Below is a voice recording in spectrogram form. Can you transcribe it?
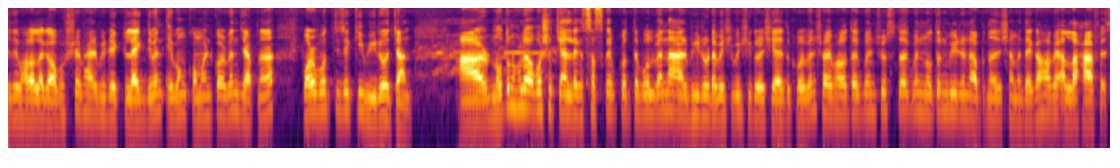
যদি ভালো লাগে, অবশ্যই ভাইয়ের ভিডিও একটি লাইক দেবেন এবং কমেন্ট করবেন যে আপনারা পরবর্তীতে কি ভিডিও চান। আর নতুন হলে অবশ্যই চ্যানেলটাকে সাবস্ক্রাইব করতে বলবেন না। আর ভিডিওটা বেশি বেশি করে শেয়ার করবেন। সবাই ভালো থাকবেন, সুস্থ থাকবেন। নতুন ভিডিও নিয়ে আপনাদের সামনে দেখা হবে। আল্লাহ হাফেজ।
